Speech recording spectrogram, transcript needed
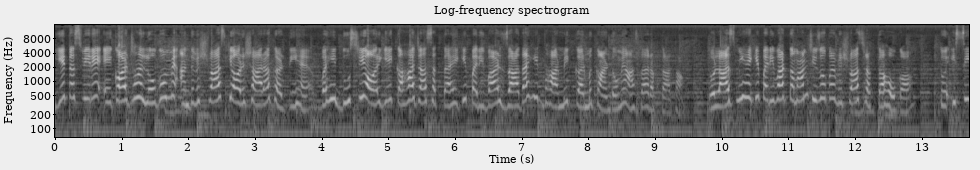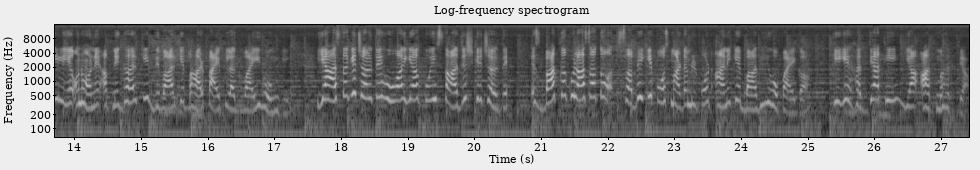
ये तस्वीरें एक और जहाँ लोगों में अंधविश्वास की ओर इशारा करती हैं, वहीं दूसरी ओर ये कहा जा सकता है कि परिवार ज़्यादा ही धार्मिक कर्म कांडों में आस्था रखता था। तो लाजमी है कि परिवार तमाम चीज़ों पर विश्वास रखता होगा। तो इसीलिए उन्होंने अपने घर की दीवार के बाहर पाइप लगवाई होंगी। यह आस्था के चलते हुआ या कोई साजिश के चलते? इस बात का खुलासा तो सभी की पोस्टमार्टम रिपोर्ट आने के बाद ही हो पाएगा कि ये हत्या थी या आत्महत्या।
